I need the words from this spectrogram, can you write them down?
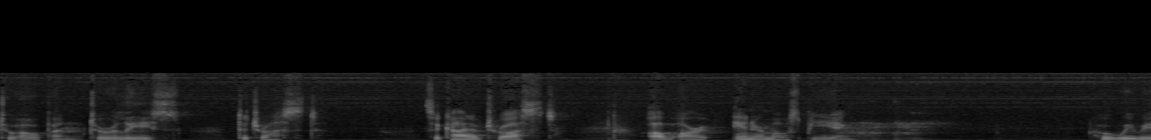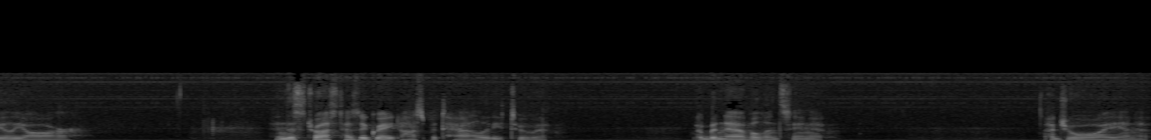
to open, to release, to trust. It's a kind of trust of our innermost being, who we really are. And this trust has a great hospitality to it, a benevolence in it, a joy in it.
